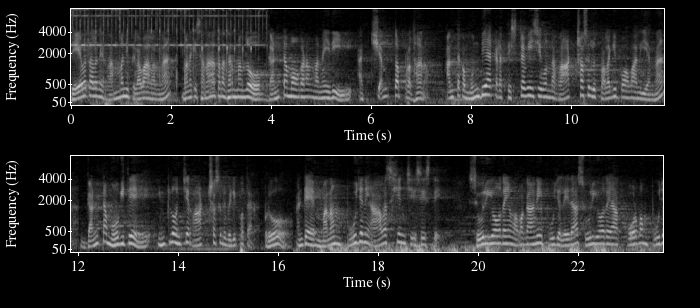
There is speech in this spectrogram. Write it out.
దేవతలని రమ్మని పిలవాలన్నా మనకి సనాతన ధర్మంలో గంట మోగడం అనేది అత్యంత ప్రధానం. అంతకు ముందే అక్కడ తిష్టవేసి ఉన్న రాక్షసులు తొలగిపోవాలి అన్న గంట మోగితే ఇంట్లోంచి రాక్షసులు వెళ్ళిపోతారు. ఇప్పుడు అంటే మనం పూజని ఆలస్యం చేసేస్తే సూర్యోదయం అవగానే పూజ లేదా సూర్యోదయ పూర్వం పూజ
